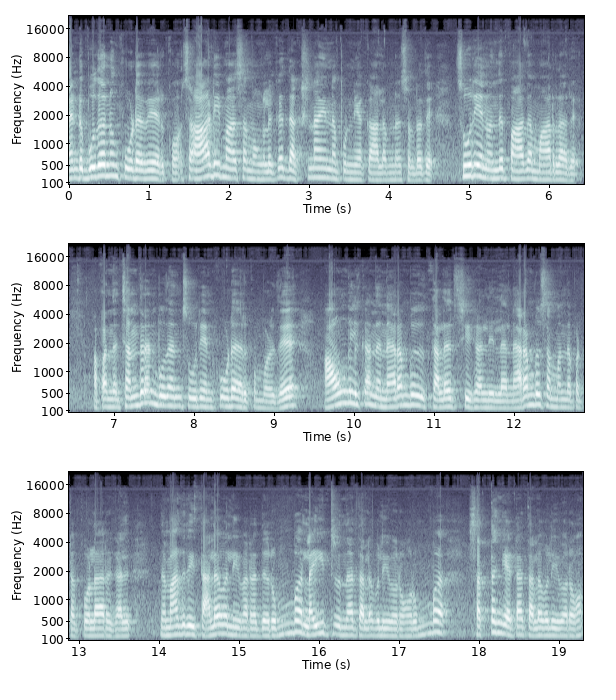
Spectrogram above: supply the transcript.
அண்டு புதனும் கூடவே இருக்கும். ஸோ ஆடி மாதம் உங்களுக்கு தட்சிணாயன புண்ணிய காலம்னு சொல்கிறது சூரியன் வந்து பாதம் மாறுறாரு. அப்போ அந்த சந்திரன் புதன் சூரியன் கூட இருக்கும் பொழுது அவங்களுக்கு அந்த நரம்பு தளர்ச்சிகள் இல்லை நரம்பு சம்மந்தப்பட்ட கோளாறுகள் இந்த மாதிரி தலைவலி வர்றது ரொம்ப லைட் இருந்தால் தலைவலி வரும் ரொம்ப சத்தம் கேட்டால் தலைவலி வரும்.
